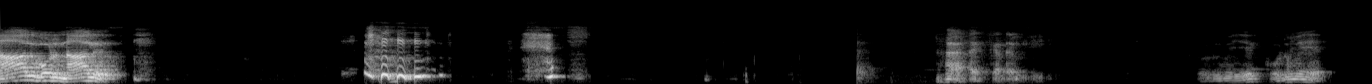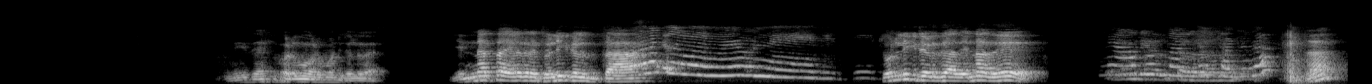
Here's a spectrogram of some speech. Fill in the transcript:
நாலு போடு நாலு. கடவுளே. கொடுமையே கொடுமையே. நீதான் கொடுமை கொடுமைன்னு சொல்லுவ. என்னத்தா எழுதுற? சொல்லிக்கிட்டு எழுதுத்தா? சொல்லிக்கிட்டு எழுது. அது என்னது? ஆ?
